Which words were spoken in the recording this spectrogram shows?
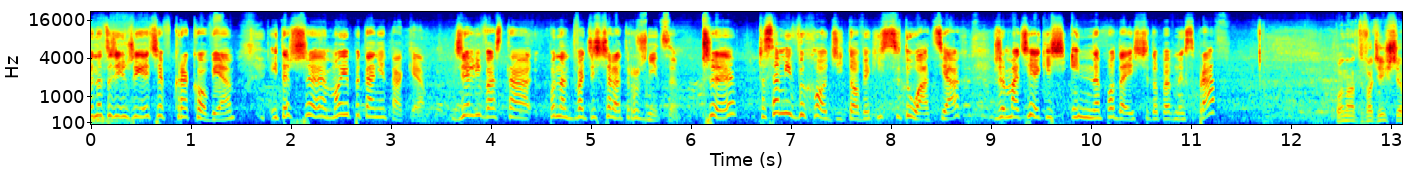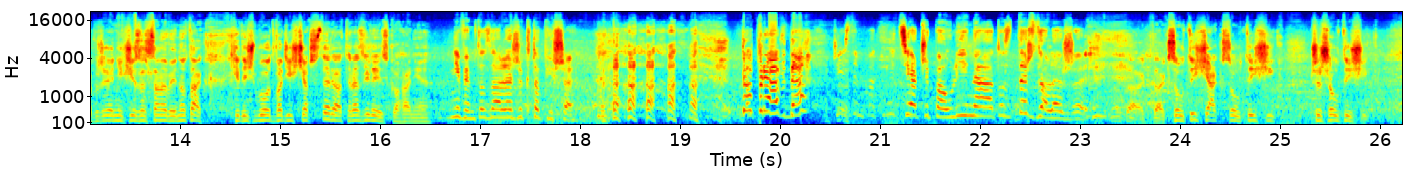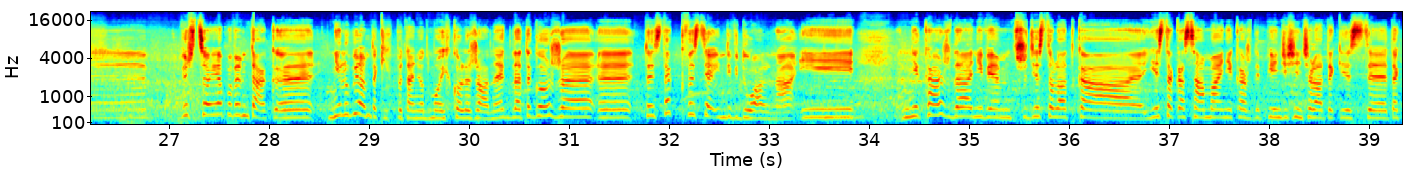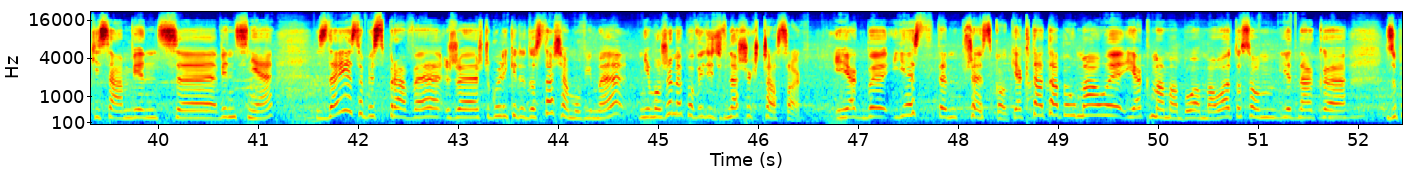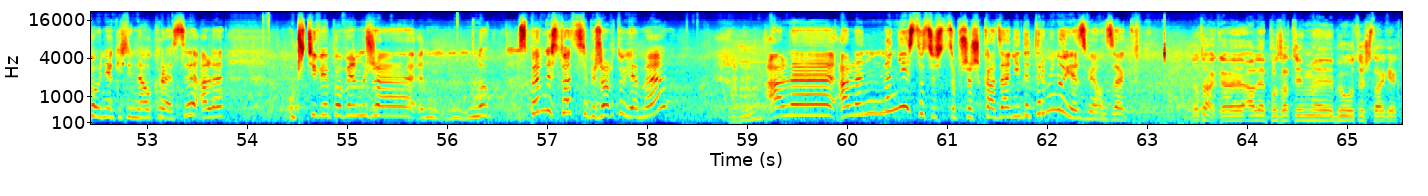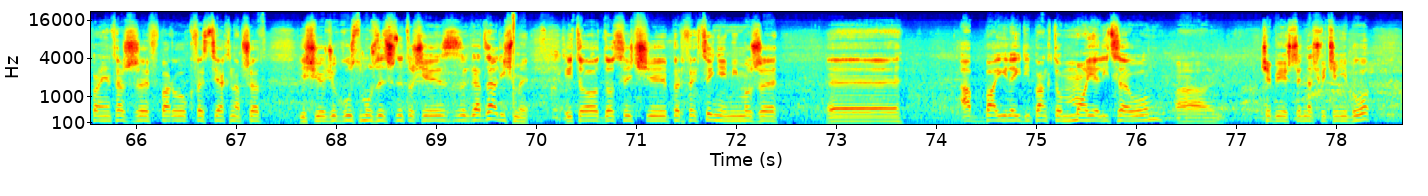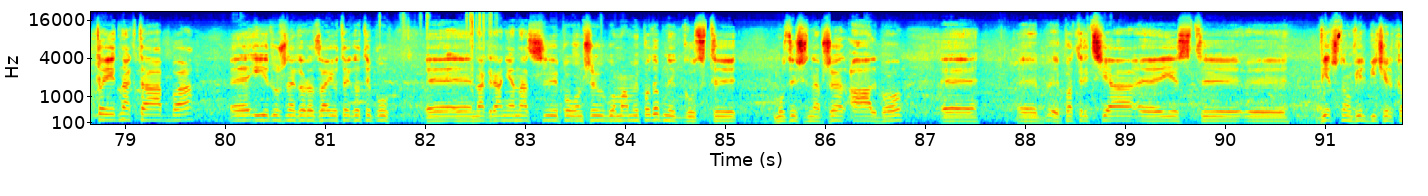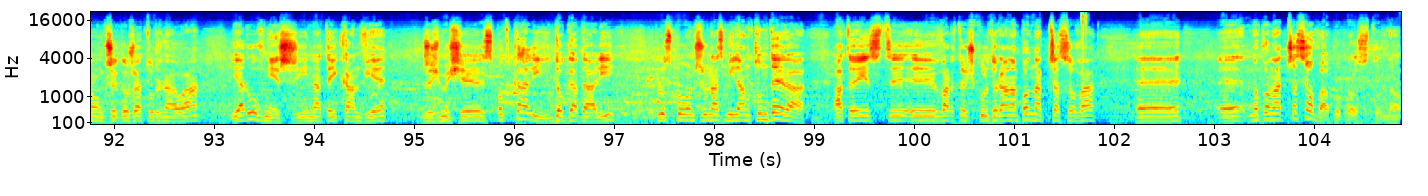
wy na co dzień żyjecie w Krakowie i też e, moje pytanie takie. Dzieli was ta ponad 20 lat różnicy. Czy czasami wychodzi to w jakichś sytuacjach, że macie jakieś inne podejście do pewnych spraw? Ponad 20, poczekaj, niech się zastanowię. No tak, kiedyś było 24, a teraz ile jest, kochanie? Nie wiem, to zależy kto pisze. To prawda! Czy jestem Patrycja, czy Paulina, to też zależy. No tak, tak. Sołtysiak, sołtysik czy szołtysik. Wiesz co, ja powiem tak, e, nie lubiłam takich pytań od moich koleżanek, dlatego że e, to jest tak kwestia indywidualna i nie każda, nie wiem, 30-latka jest taka sama, nie każdy 50-latek jest e, taki sam, więc, więc nie. Zdaję sobie sprawę, że szczególnie kiedy do Stasia mówimy, nie możemy powiedzieć w naszych czasach. I jakby jest ten przeskok. Jak tata był mały, jak mama była mała, to są jednak zupełnie jakieś inne okresy, ale uczciwie powiem, że no, z pewnych sytuacji sobie żartujemy, ale, ale no nie jest to coś, co przeszkadza, nie determinuje związek. No tak, e, ale poza tym e, było też tak, jak pamiętasz, że w paru kwestiach, na przykład jeśli chodzi o gust muzyczny, to się zgadzaliśmy. I to dosyć e, perfekcyjnie, mimo że e, Abba i Lady Punk to moje liceum, a ciebie jeszcze na świecie nie było, to jednak ta Abba i różnego rodzaju tego typu e, nagrania nas e, połączyły, bo mamy podobny gust e, muzyczny na przykład, albo e, e, Patrycja e, jest e, e, wieczną wielbicielką Grzegorza Turnała, ja również i na tej kanwie żeśmy się spotkali i dogadali, plus połączył nas Milan Kundera, a to jest e, e, wartość kulturalna ponadczasowa, e, e, no ponadczasowa po prostu. No.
